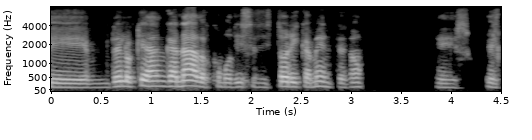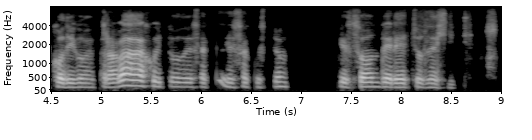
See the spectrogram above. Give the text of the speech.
eh, de lo que han ganado, como dicen históricamente, ¿no? Es el código de trabajo y toda esa, esa cuestión que son derechos legítimos.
